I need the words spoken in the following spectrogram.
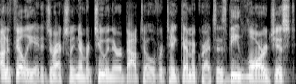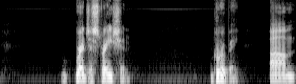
unaffiliateds are actually number two, and they're about to overtake Democrats as the largest registration grouping. Um,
